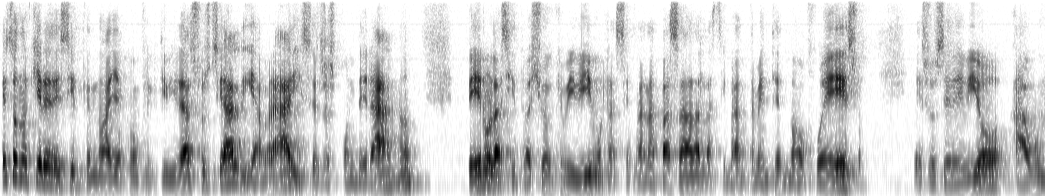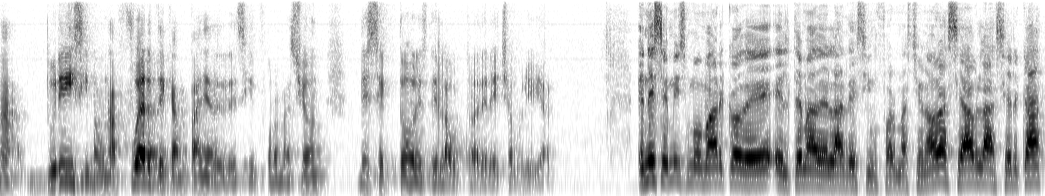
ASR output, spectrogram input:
Eso no quiere decir que no haya conflictividad social y habrá y se responderá, ¿no? Pero la situación que vivimos la semana pasada, lastimadamente, no fue eso. Eso se debió a una durísima, una fuerte campaña de desinformación de sectores de la ultraderecha boliviana. En ese mismo marco del tema de la desinformación, ahora se habla acerca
